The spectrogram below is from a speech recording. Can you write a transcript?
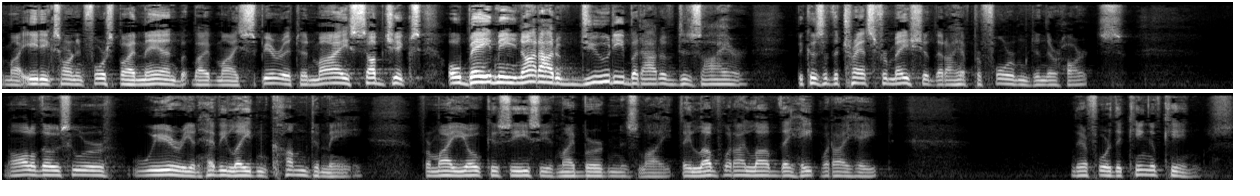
My edicts aren't enforced by man, but by my spirit. And my subjects obey me not out of duty, but out of desire because of the transformation that I have performed in their hearts. And all of those who are weary and heavy laden come to me, for my yoke is easy and my burden is light. They love what I love, they hate what I hate. Therefore, the King of Kings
